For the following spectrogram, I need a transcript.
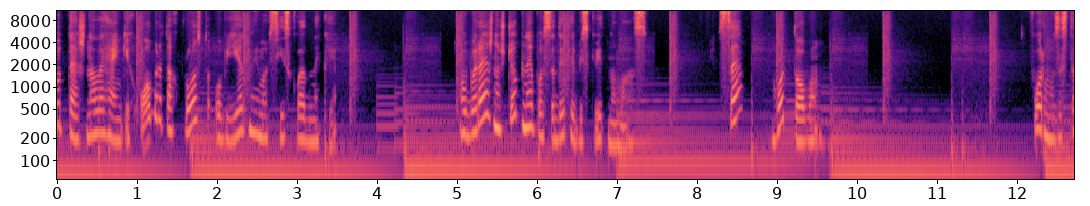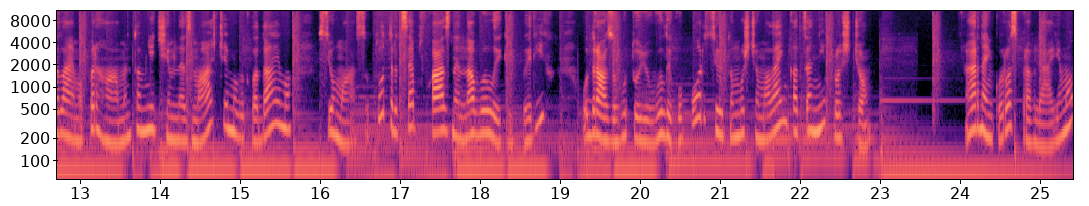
Тут теж на легеньких обертах просто об'єднуємо всі складники. Обережно, щоб не посадити бісквітну масу. Все готово. Форму застилаємо пергаментом, нічим не змащуємо, викладаємо всю масу. Тут рецепт вказаний на великий пиріг. Одразу готую велику порцію, тому що маленька це ні про що. Гарненько розправляємо,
